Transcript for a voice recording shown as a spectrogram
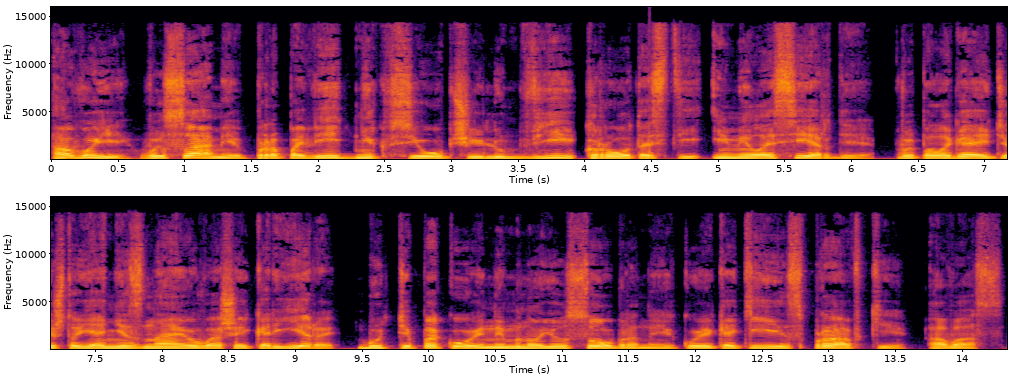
А вы, вы сами, проповедник всеобщей любви, кротости и милосердия. Вы полагаете, что я не знаю вашей карьеры? Будьте покойны, мною собранные кое-какие справки о вас.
